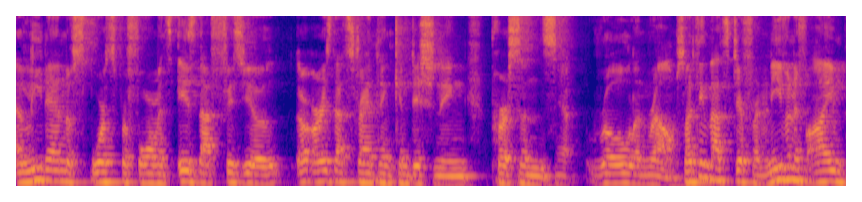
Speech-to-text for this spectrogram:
elite end of sports performance is that physio or is that strength and conditioning person's yeah. role and realm. So I think that's different. And even if I'm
